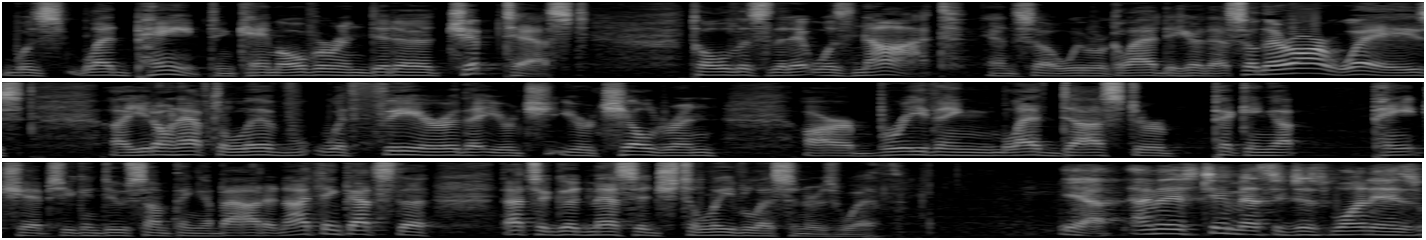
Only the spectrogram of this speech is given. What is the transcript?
was lead paint and came over and did a chip test told us that it was not. And so we were glad to hear that. So there are ways. Uh, you don't have to live with fear that your, your children are breathing lead dust or picking up paint chips. You can do something about it. And I think that's, the, that's a good message to leave listeners with. Yeah, I mean, there's two messages. One is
